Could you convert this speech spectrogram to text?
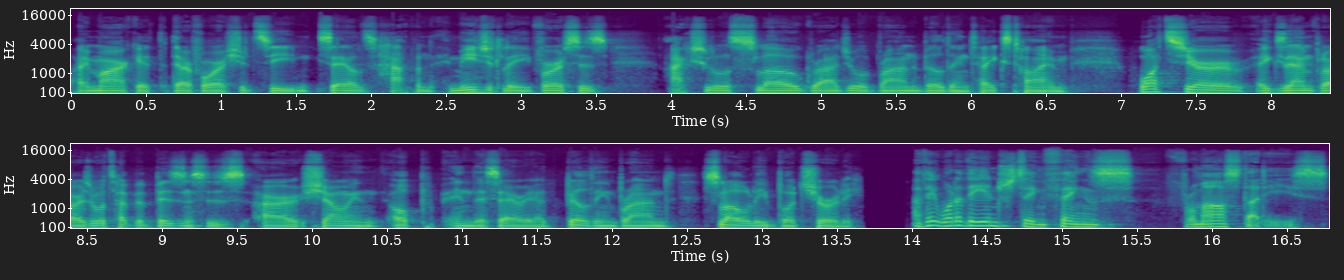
I market, therefore I should see sales happen immediately versus actual slow, gradual brand building takes time. What's your exemplars? What type of businesses are showing up in this area, building brand slowly but surely? I think one of the interesting things from our studies,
